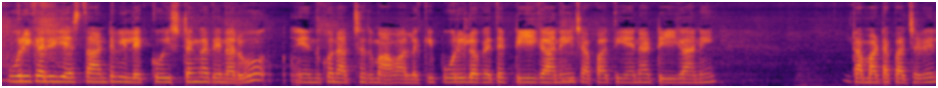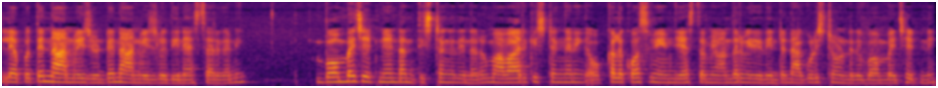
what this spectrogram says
పూరీ కర్రీ చేస్తా అంటే వీళ్ళు ఎక్కువ ఇష్టంగా తినరు. ఎందుకో నచ్చదు మా వాళ్ళకి. పూరీలోకి అయితే టీ కానీ చపాతీ అయినా టీ కానీ టమాటా పచ్చడి లేకపోతే నాన్ వెజ్ ఉంటే నాన్ వెజ్లో తినేస్తారు కానీ బాంబే చట్నీ అంటే అంత ఇష్టంగా తినరు. మా వారికి ఇష్టంగానే ఒక్కళ్ళ కోసం ఏం చేస్తాం? మేము అందరం ఇది తింటాం నాకు కూడా ఇష్టం ఉండదు బాంబే చట్నీ.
